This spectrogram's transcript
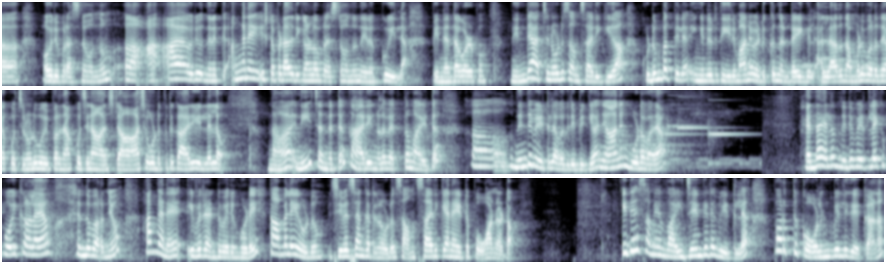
ഒരു പ്രശ്നമൊന്നും ആ, ഒരു നിനക്ക് അങ്ങനെ ഇഷ്ടപ്പെടാതിരിക്കാനുള്ള പ്രശ്നമൊന്നും നിനക്കും ഇല്ല പിന്നെന്താ കുഴപ്പം? നിന്റെ അച്ഛനോട് സംസാരിക്കുക. കുടുംബത്തിൽ ഇങ്ങനെ ഒരു തീരുമാനം എടുക്കുന്നുണ്ടെങ്കിൽ അല്ലാതെ നമ്മൾ വെറുതെ ആ കൊച്ചിനോട് പോയി പറഞ്ഞാൽ ആ കൊച്ചിനെ ആശ കൊടുത്തിട്ട് കാര്യമില്ലല്ലോ. നീ ചെന്നിട്ട് കാര്യങ്ങൾ വ്യക്തമായിട്ട് നിന്റെ വീട്ടിൽ അവതരിപ്പിക്കുക. ഞാനും കൂടെ വരാം. എന്തായാലും നിന്റെ വീട്ടിലേക്ക് പോയി കളയാം എന്ന് പറഞ്ഞു. അങ്ങനെ ഇവർ രണ്ടുപേരും കൂടി കമലയോടും ശിവശങ്കരനോടും സംസാരിക്കാനായിട്ട് പോവാണ് കേട്ടോ. ഇതേ സമയം വൈജയന്തിയുടെ വീട്ടിൽ പുറത്ത് കോളിംഗ് ബില്ല് കേൾക്കാണ്.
